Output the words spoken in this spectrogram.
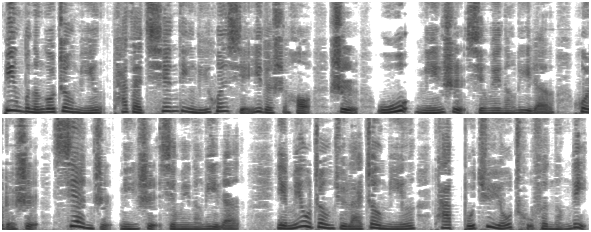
并不能够证明她在签订离婚协议的时候是无民事行为能力人，或者是限制民事行为能力人，也没有证据来证明她不具有处分能力。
